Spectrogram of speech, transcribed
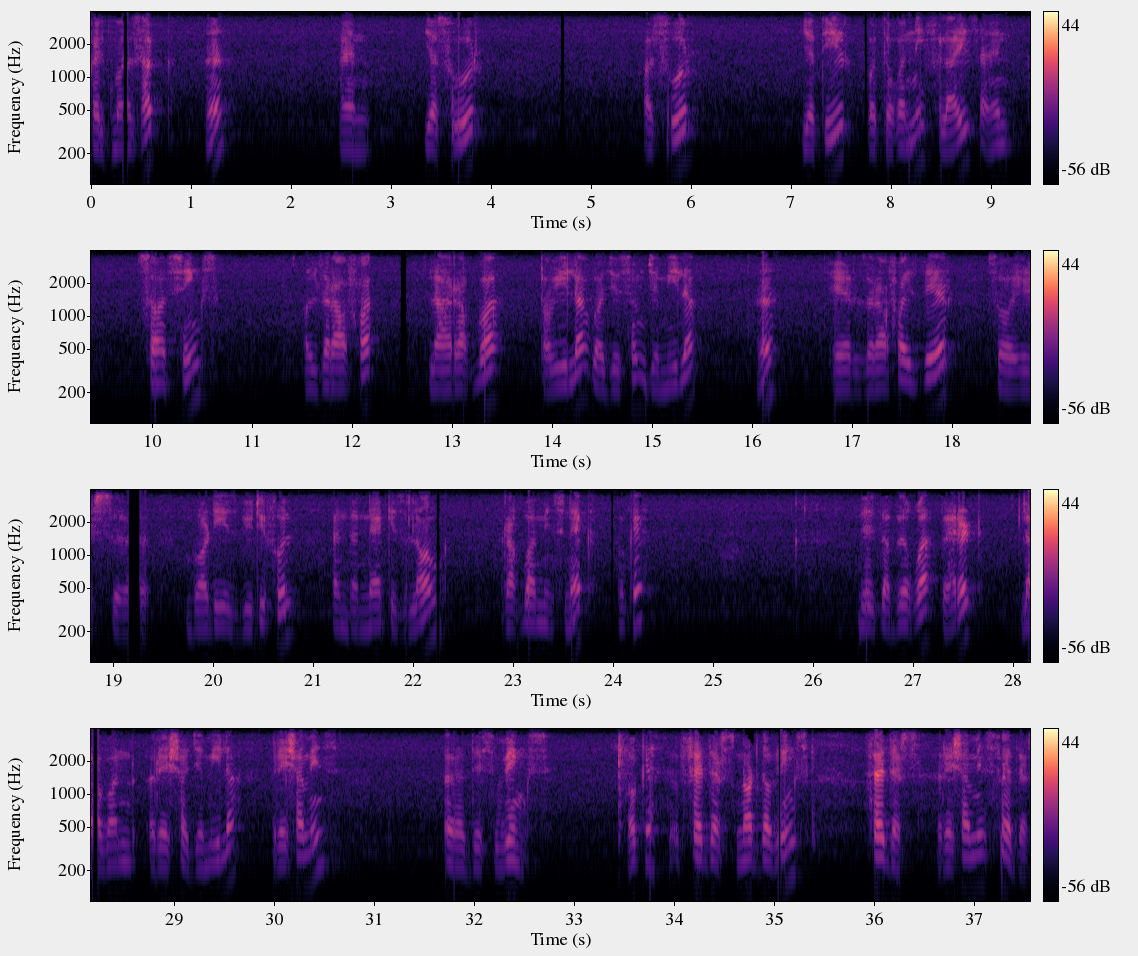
Qid Mazhak, and Yasfur, Asfur, Yatir, Patogani, flies and sings. Al Zarafa, La Raqba, tawila wa jamila. Here zarafa is there, so its uh, body is beautiful and the neck is long. Raqba means neck. Okay. This is the bigwa, parrot. Lavan resha jamila. Resha means uh, this wings. Okay, feathers, not the wings, feathers. Resha means feathers.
